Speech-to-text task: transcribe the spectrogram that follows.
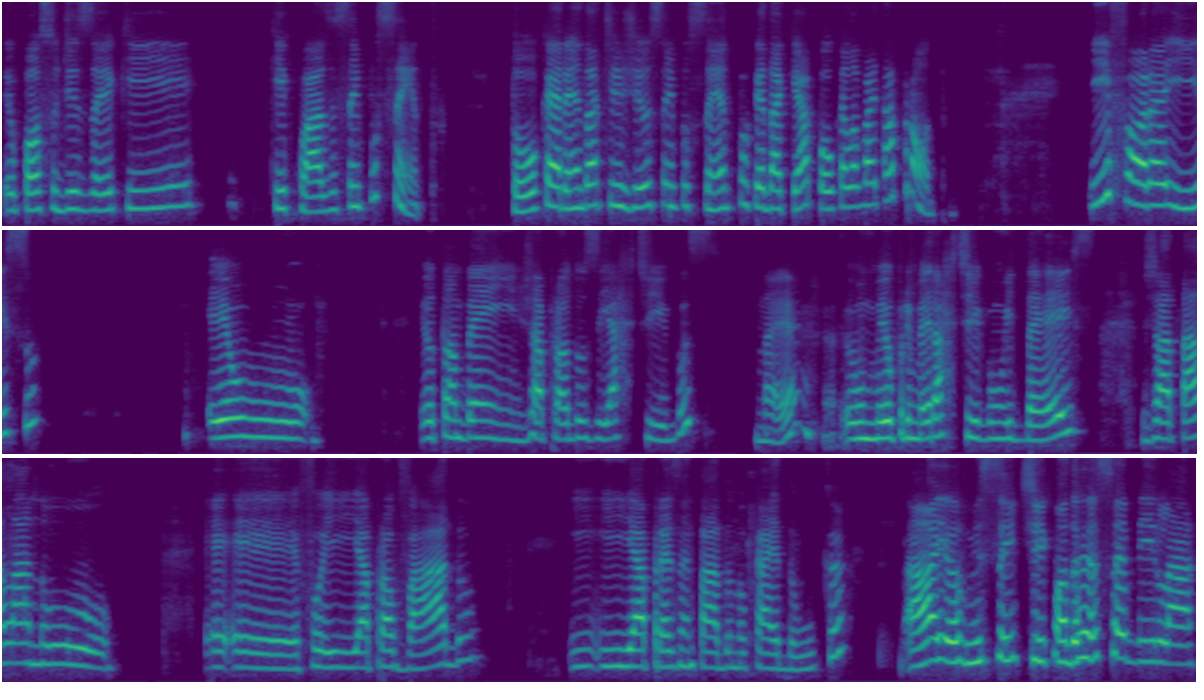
eu posso dizer que, que quase 100%. Estou querendo atingir os 100%, porque daqui a pouco ela vai estar tá pronta. E fora isso, eu, eu também já produzi artigos, né? O meu primeiro artigo, 1 e 10, já está lá no. É, é, foi aprovado e, e, apresentado no CAEDUCA. Ai, eu me senti quando eu recebi lá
